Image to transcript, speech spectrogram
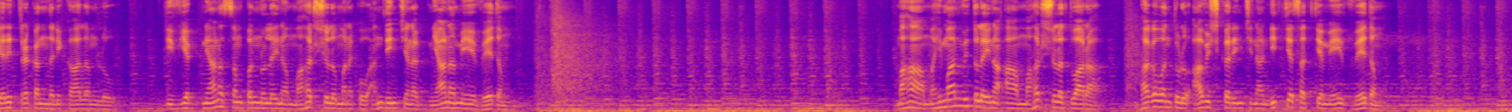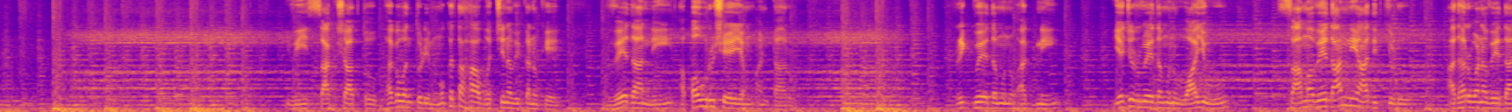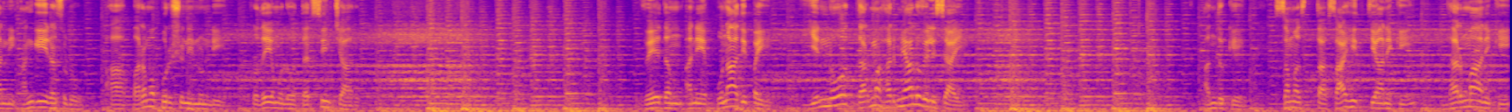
చరిత్రకందని కాలంలో దివ్య జ్ఞాన సంపన్నులైన మహర్షులు మనకు అందించిన జ్ఞానమే వేదం. మహా మహిమాన్వితులైన ఆ మహర్షుల ద్వారా భగవంతుడు ఆవిష్కరించిన నిత్య సత్యమే వేదం. ఇవి సాక్షాత్తు భగవంతుడి ముఖతః వచ్చినవి కనుకే వేదాన్ని అపౌరుషేయం అంటారు. ఋగ్వేదమును అగ్ని యజుర్వేదమును వాయువు సామవేదాన్ని ఆదిత్యుడు అధర్వణ వేదాన్ని అంగీరసుడు ఆ పరమపురుషుని నుండి హృదయములో దర్శించారు. వేదం అనే పునాదిపై ఎన్నో ధర్మహర్మ్యాలు వెలిశాయి. అందుకే సమస్త సాహిత్యానికి ధర్మానికి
